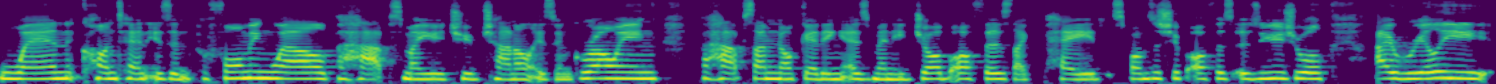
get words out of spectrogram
when content isn't performing well, perhaps my YouTube channel isn't growing, perhaps I'm not getting as many job offers, like paid sponsorship offers as usual, I really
